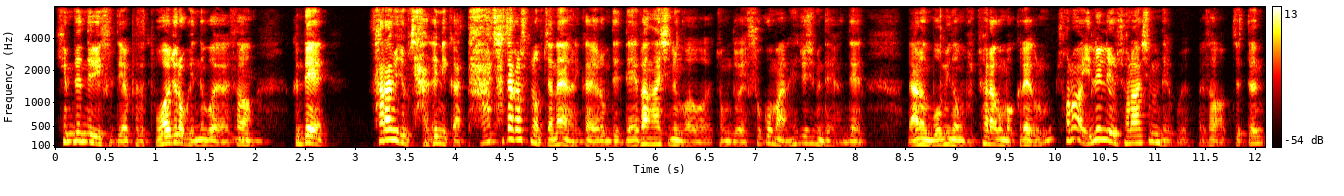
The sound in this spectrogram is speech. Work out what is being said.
힘든 일이 있을 때 옆에서 도와주라고 있는 거예요. 그래서, 음. 근데 사람이 좀 작으니까 다 찾아갈 수는 없잖아요. 그러니까 여러분들 내방 하시는 거 정도의 수고만 해주시면 돼요. 근데 나는 몸이 너무 불편하고 뭐 그래. 그럼 전화, 112로 전화하시면 되고요. 그래서 어쨌든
